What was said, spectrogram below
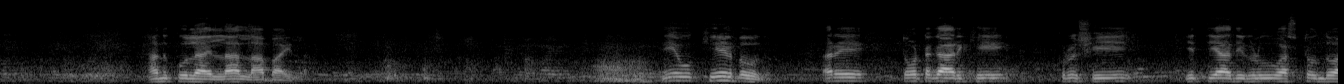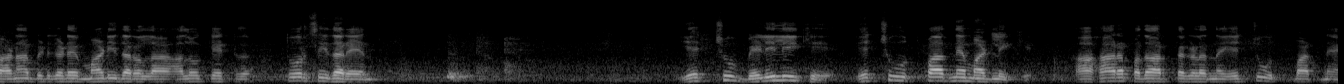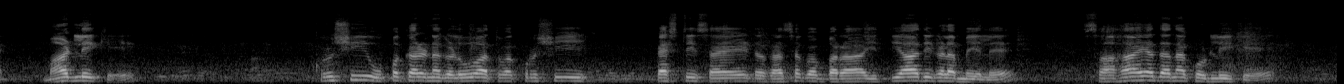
ಅನುಕೂಲ ಇಲ್ಲ, ಲಾಭ ಇಲ್ಲ. ನೀವು ಕೇಳಬಹುದು, ಅರೆ ತೋಟಗಾರಿಕೆ, ಕೃಷಿ ಇತ್ಯಾದಿಗಳು ಅಷ್ಟೊಂದು ಹಣ ಬಿಡುಗಡೆ ಮಾಡಿದಾರಲ್ಲ ಅಲೋಕೇಟ್ ತೋರಿಸಿದ್ದಾರೆ ಅಂತ. ಹೆಚ್ಚು ಬೆಳಿಲಿಕ್ಕೆ, ಹೆಚ್ಚು ಉತ್ಪಾದನೆ ಮಾಡಲಿಕ್ಕೆ, ಆಹಾರ ಪದಾರ್ಥಗಳನ್ನು ಹೆಚ್ಚು ಉತ್ಪಾದನೆ ಮಾಡಲಿಕ್ಕೆ ಕೃಷಿ ಉಪಕರಣಗಳು ಅಥವಾ ಕೃಷಿ ಪೆಸ್ಟಿಸೈಡ್ ರಸಗೊಬ್ಬರ ಇತ್ಯಾದಿಗಳ ಮೇಲೆ ಸಹಾಯಧನ ಕೊಡಲಿಕ್ಕೆ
